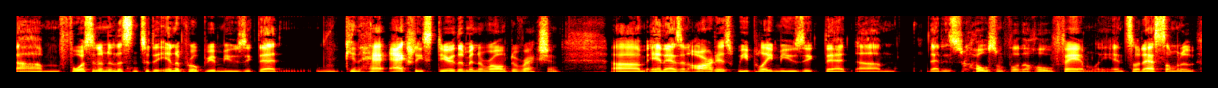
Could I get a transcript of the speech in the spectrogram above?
um, forcing them to listen to the inappropriate music that can ha- actually steer them in the wrong direction. Um, and as an artist, we play music that um, that is wholesome for the whole family, and so that's some of the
